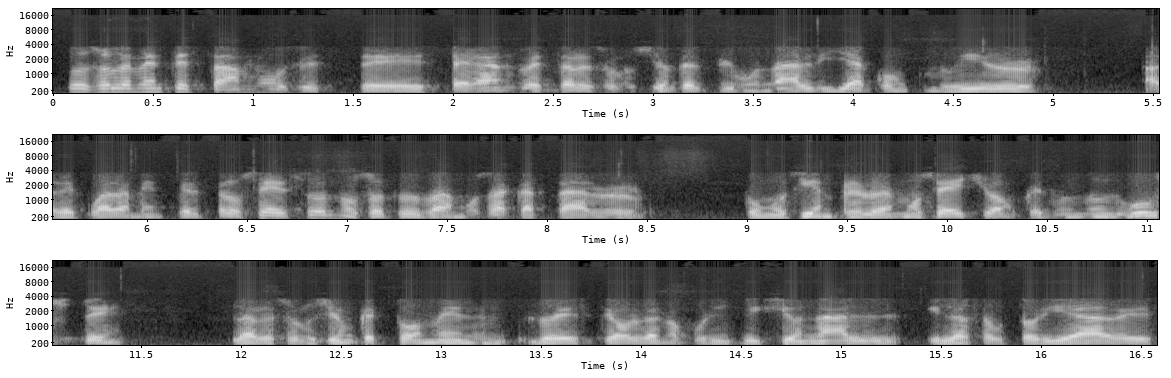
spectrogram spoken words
Entonces solamente estamos este, esperando esta resolución del tribunal y ya concluir adecuadamente el proceso. Nosotros vamos a acatar, como siempre lo hemos hecho, aunque no nos guste, la resolución que tomen este órgano jurisdiccional y las autoridades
